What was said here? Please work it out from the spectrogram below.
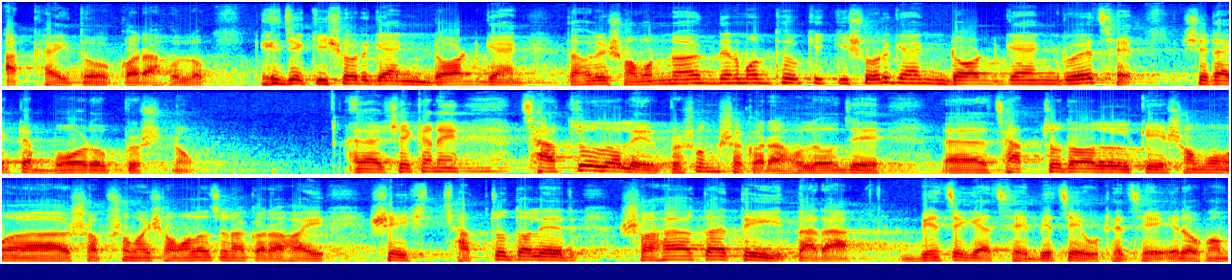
আখ্যায়িত করা হলো। এই যে কিশোর গ্যাং, ডট গ্যাং, তাহলে সমন্বয়কদের মধ্যেও কি কিশোর গ্যাং, ডট গ্যাং রয়েছে? সেটা একটা বড় প্রশ্ন। সেখানে ছাত্র দলের প্রশংসা করা হলো যে ছাত্র দলকে সম সবসময় সমালোচনা করা হয়। সেই ছাত্র দলের সহায়তাতেই তারা বেঁচে গেছে, বেঁচে উঠেছে এরকম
